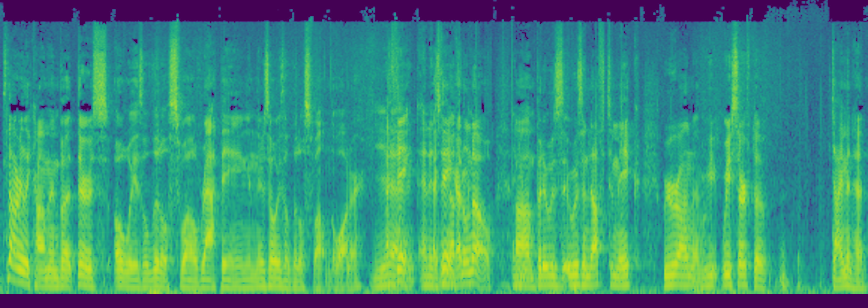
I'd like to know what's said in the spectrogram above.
It's not really common, but there's always a little swell wrapping, and there's always a little swell in the water. Yeah, I think. and I think. I don't know, um, but it was it was enough to make. We were on. We, we surfed a Diamond Head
